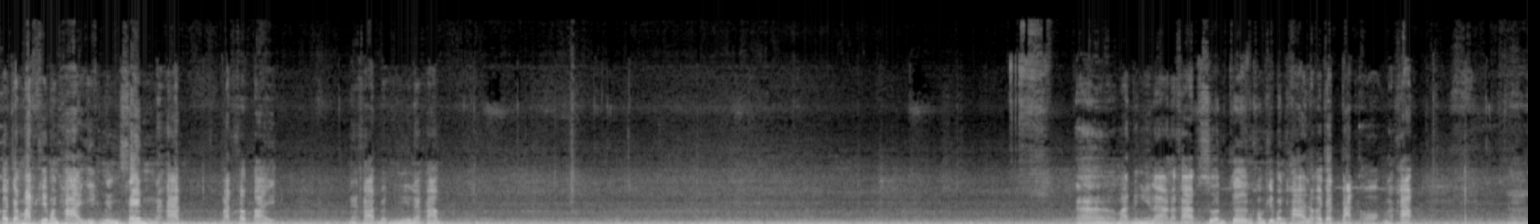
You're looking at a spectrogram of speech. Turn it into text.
ก็จะมัดเคเบิลไทยอีกหนึ่งเส้นนะครับ มัดเข้าไปนะครับ แบบนี้นะครับอ่ามัดอย่างนี้แล้วนะครับ ส่วนเกินของเคเบิลไทยเราก็จะตัดออกนะครับอ่า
